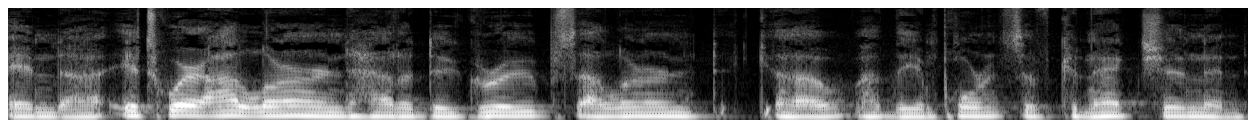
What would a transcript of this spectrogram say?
And uh, it's where I learned how to do groups. I learned uh, the importance of connection and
